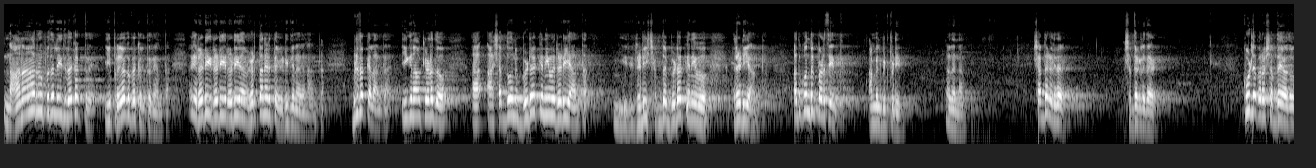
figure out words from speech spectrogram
ನಾನಾ ರೂಪದಲ್ಲಿ ಇದು ಬೇಕಾಗ್ತದೆ, ಈ ಪ್ರಯೋಗ ಬೇಕಾಗ್ತದೆ ಅಂತ. ಹಾಗೆ ರೆಡಿ ರೆಡಿ ರೆಡಿ ಹೇಳ್ತಾನೆ ಇರ್ತೇವೆ ಇಡೀ ದಿನ ಅದನ್ನು ಅಂತ. ಬಿಡ್ಬೇಕಲ್ಲ ಅಂತ. ಈಗ ನಾವು ಕೇಳೋದು, ಆ ಶಬ್ದವನ್ನು ಬಿಡೋಕ್ಕೆ ನೀವು ರೆಡಿಯಾ ಅಂತ. ರೆಡಿ ಶಬ್ದ ಬಿಡೋಕ್ಕೆ ನೀವು ರೆಡಿಯಾ ಅಂತ. ಅದಕ್ಕೊಂದಕ್ಕೆ ಬಳಸಿ ಅಂತ. ಆಮೇಲೆ ಬಿಟ್ಬಿಡಿ. ಅದನ್ನು. ಶಬ್ದಗಳಿದ್ದಾವೆ ಶಬ್ದಗಳಿದ್ದಾವೆ ಕೂಡಲೇ ಬರೋ ಶಬ್ದ ಯಾವುದು?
